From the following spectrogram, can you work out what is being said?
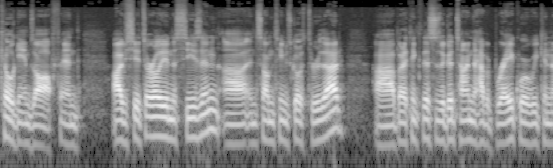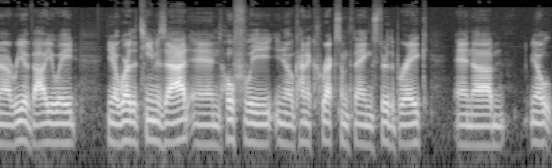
kill games off. And obviously, it's early in the season, uh, and some teams go through that. Uh, but I think this is a good time to have a break where we can uh, reevaluate you know where the team is at, and hopefully you know kind of correct some things through the break, and um, you know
